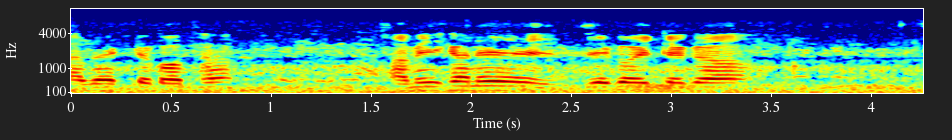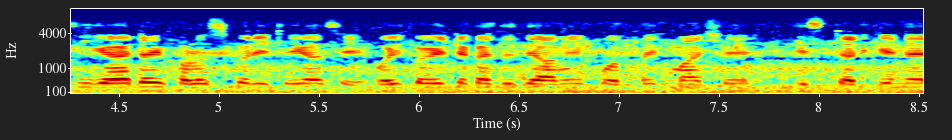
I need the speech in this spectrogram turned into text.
আর একটা কথা, আমি এখানে যে কয় টাকা সিগারেটাই খরচ করি, ঠিক আছে? ওই কয় টাকা যদি আমি প্রত্যেক মাসে স্টার কিনে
